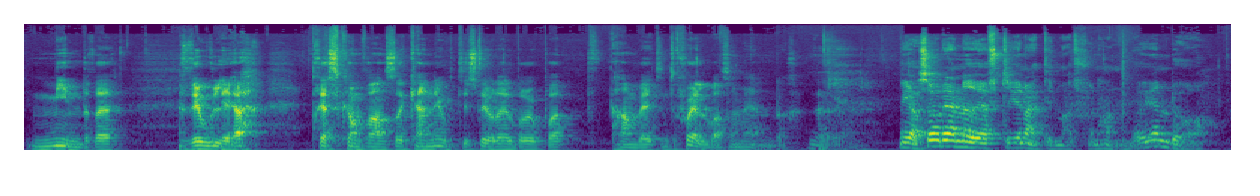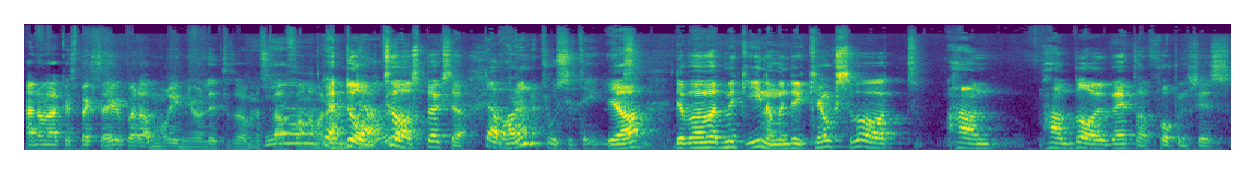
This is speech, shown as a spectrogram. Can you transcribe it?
mindre roliga presskonferenser kan nog till stor del bero på att han vet inte själv vad som händer. Men jag såg det nu efter United-matchen. Han var ju ändå... Ja, de verkar spexa ihop där, Mourinho och lite så med straffarna. Ja. Ja, de två spexar. Där var han ändå positiv. liksom. Ja, det har varit mycket innan men det kan också vara att han, han bör ju veta förhoppningsvis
